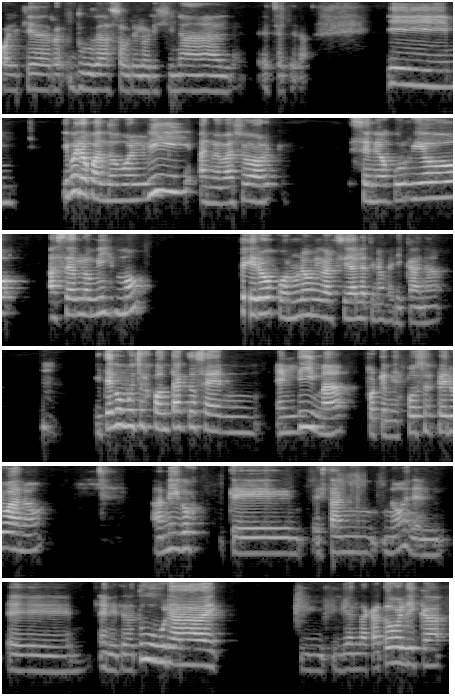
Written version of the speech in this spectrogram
cualquier duda sobre el original, etc. Y, y bueno, cuando volví a Nueva York, se me ocurrió hacer lo mismo, pero con una universidad latinoamericana. Mm. Y tengo muchos contactos en, en Lima, porque mi esposo es peruano, amigos que están ¿no? en, el, eh, en, literatura y, en la católica,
